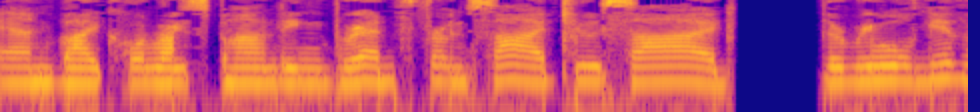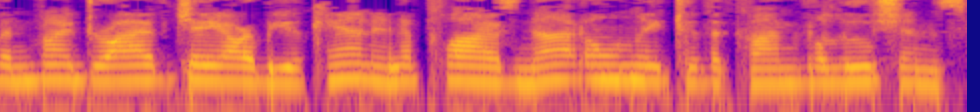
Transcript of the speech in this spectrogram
and by corresponding breadth from side to side. The rule given by Drive J.R. Buchanan applies not only to the convolutions,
